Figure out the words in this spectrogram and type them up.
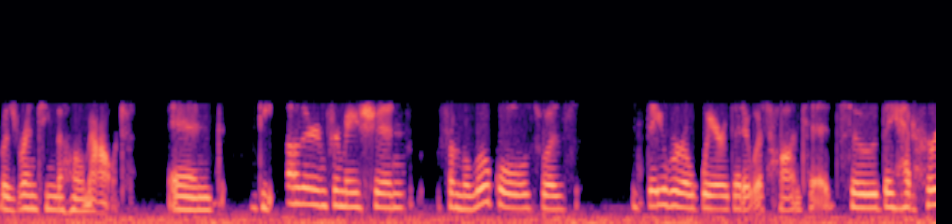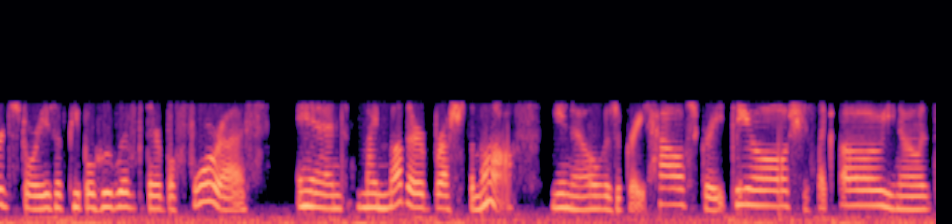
was renting the home out. And the other information from the locals was they were aware that it was haunted. So they had heard stories of people who lived there before us, and my mother brushed them off. You know, it was a great house, great deal. She's like, oh, you know, it's,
